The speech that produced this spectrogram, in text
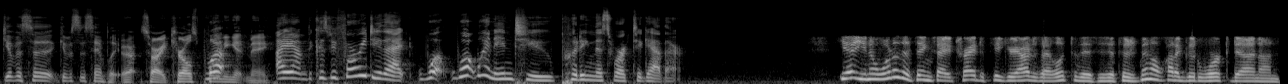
give us a give us a sample. Uh, sorry, Carol's pointing Well, at me. I am because before we do that, what what went into putting this work together? Yeah, you know, one of the things I tried to figure out as I looked at this is if there's been a lot of good work done on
